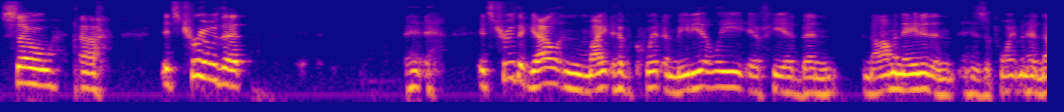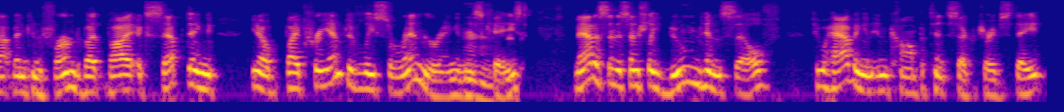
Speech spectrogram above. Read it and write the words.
So uh, it's true that it's true that Gallatin might have quit immediately if he had been nominated and his appointment had not been confirmed. But by accepting, you know, by preemptively surrendering in this Mhm. case, Madison essentially doomed himself to having an incompetent Secretary of State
